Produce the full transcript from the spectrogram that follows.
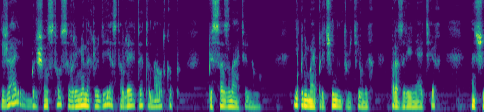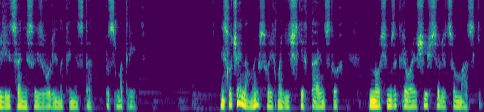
Жаль, большинство современных людей оставляют это на откуп бессознательному, не понимая причин интуитивных прозрений о тех, на чьи лица они соизволили наконец-то посмотреть. Не случайно мы в своих магических таинствах носим закрывающие все лицо маски,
